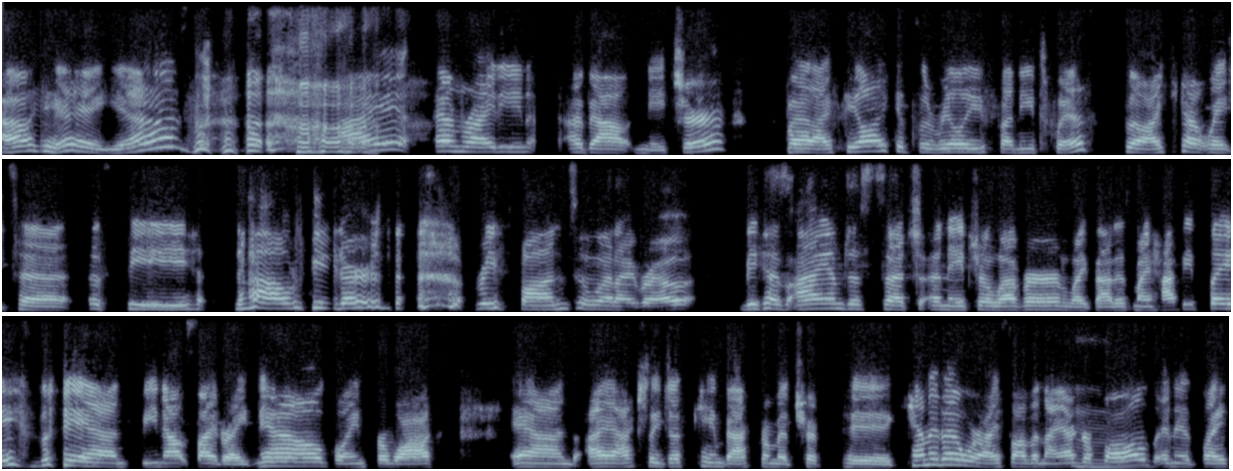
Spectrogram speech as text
Oh, okay, yes. I am writing about nature, but I feel like it's a really funny twist. So I can't wait to see how readers respond to what I wrote because I am just such a nature lover. Like, that is my happy place. and being outside right now, going for walks. And I actually just came back from a trip to Canada where I saw the Niagara mm. Falls, and it's like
